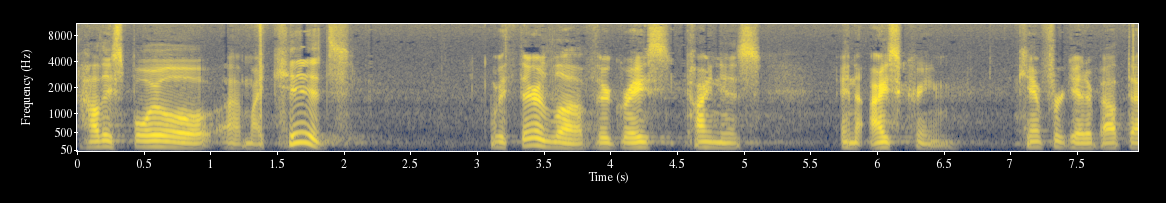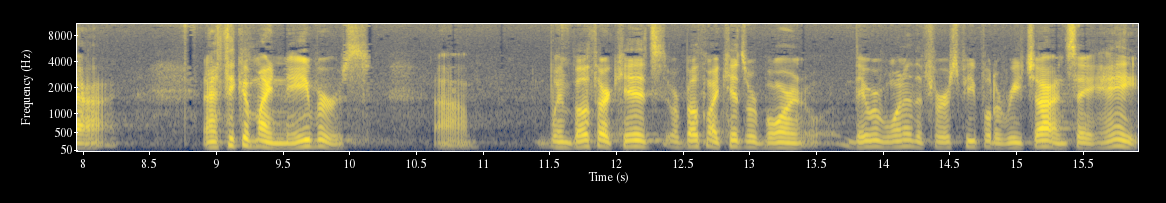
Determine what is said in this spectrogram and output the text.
How they spoil uh, my kids with their love, their grace, kindness, and ice cream. Can't forget about that. And I think of my neighbors. Uh, when both our kids, or both my kids were born, they were one of the first people to reach out and say, hey,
